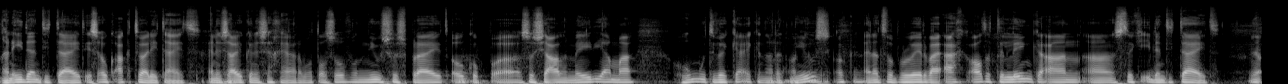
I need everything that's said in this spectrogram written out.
en identiteit, is ook actualiteit. En dan zou je kunnen zeggen, ja, er wordt al zoveel nieuws verspreid, ook op uh, sociale media, maar hoe moeten we kijken naar het nieuws? En dat we proberen wij eigenlijk altijd te linken aan, aan een stukje identiteit. Ja,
